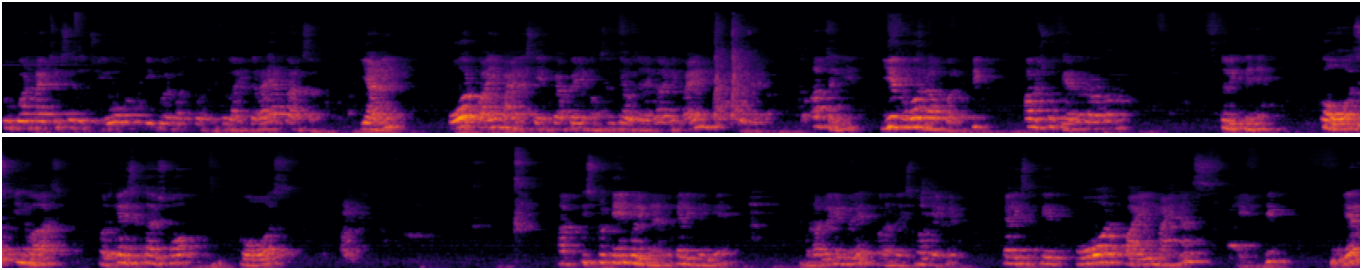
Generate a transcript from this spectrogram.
टू पॉइंट फाइव सिक्स है तो ज़ीरो और थ्री पॉइंट वन फोर इसमें लाइक कर रहा है आपका आंसर यानी फोर पाई माइनस टेन पे आपका ये फ़ंक्शन क्या हो जाएगा? डिफाइन हो जाएगा। तो अब चलिए, ये तो हुआ रफ वर्क ठीक? अब इसको क्लियर कराता हूँ तो लिखते हैं, cos इनवर्स और क्या लिख सकता हूँ इसको? Cos अब इसको टेन को लिखना है तो क्या लिख देंगे? बड़ा ब्रैकेट पहले और अंदर स्मॉल ब्रैकेट क्या लिख सकते हैं? फोर पाई माइनस टेन ठीक क्लियर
